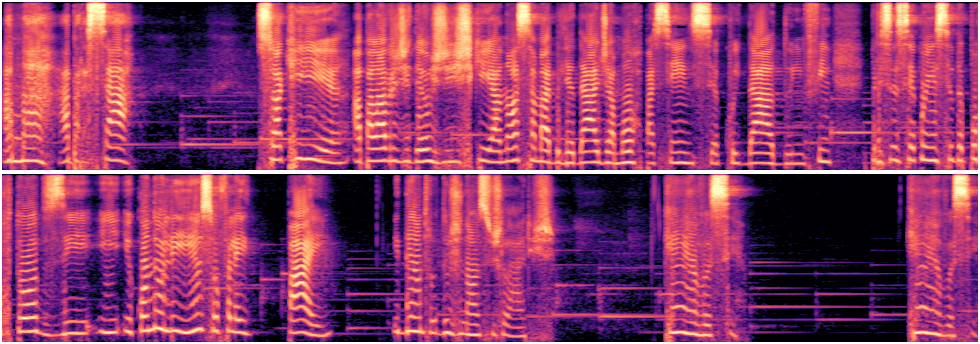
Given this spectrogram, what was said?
Amar, abraçar. Só que a palavra de Deus diz que a nossa amabilidade, amor, paciência, cuidado, enfim, precisa ser conhecida por todos. E, e, e quando eu li isso, eu falei, Pai, e dentro dos nossos lares? Quem é você? Quem é você?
